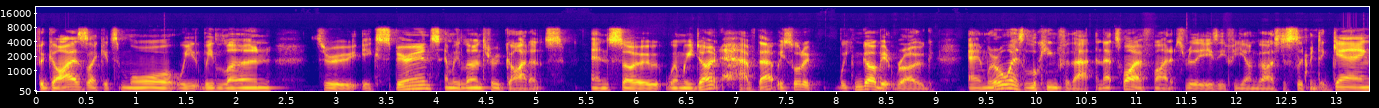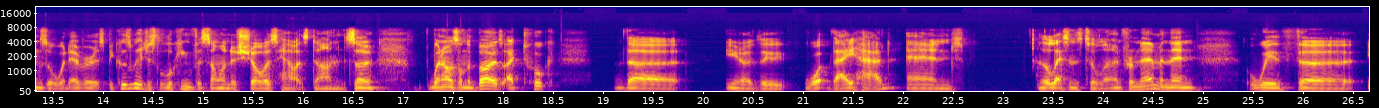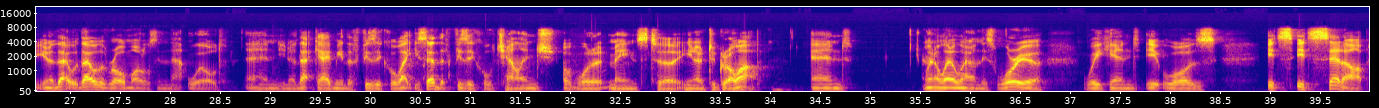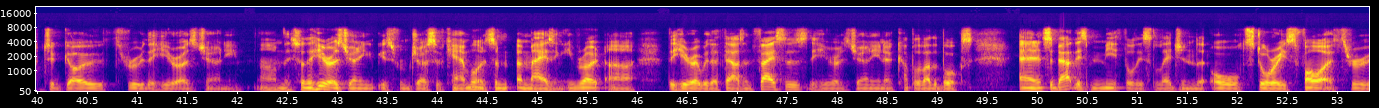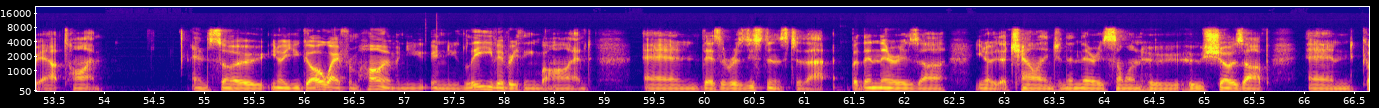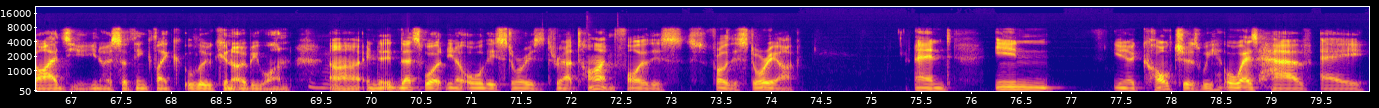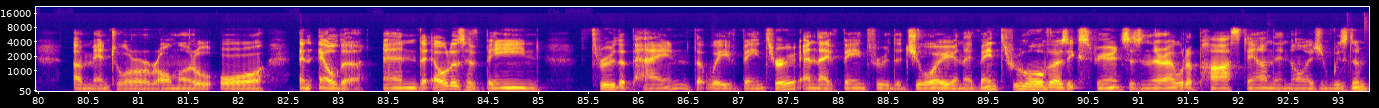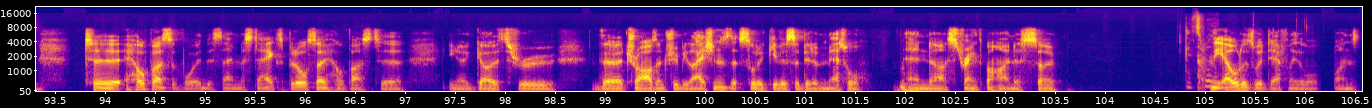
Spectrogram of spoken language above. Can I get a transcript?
for guys, like it's more we we learn through experience and we learn through guidance. And so when we don't have that, we sort of we can go a bit rogue, and we're always looking for that. And that's why I find it's really easy for young guys to slip into gangs or whatever. It's because we're just looking for someone to show us how it's done. And so when I was on the boats, I took the you know the what they had and the lessons to learn from them, and then with the you know that they were the role models in that world and you know that gave me the physical like you said the physical challenge of what it means to you know to grow up and when i went away on this warrior weekend it was it's it's set up to go through the hero's journey. Um, so the hero's journey is from Joseph Campbell, and it's amazing. He wrote uh, the hero with a thousand faces, the hero's journey, and a couple of other books, and it's about this myth or this legend that all stories follow throughout time. And so, you know, you go away from home and you and you leave everything behind and there's a resistance to that. But then there is a, you know, a challenge and then there is someone who who shows up and guides you, you know, so think like Luke and Obi-Wan. Mm-hmm. Uh, and it, that's what, you know, all these stories throughout time follow this follow this story arc. And in you know cultures we always have a a mentor or a role model or an elder. And the elders have been through the pain that we've been through and they've been through the joy and they've been through all those experiences and they're able to pass down their knowledge and wisdom to help us avoid the same mistakes but also help us to you know go through the trials and tribulations that sort of give us a bit of metal and uh, strength behind us so really the elders were definitely the ones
